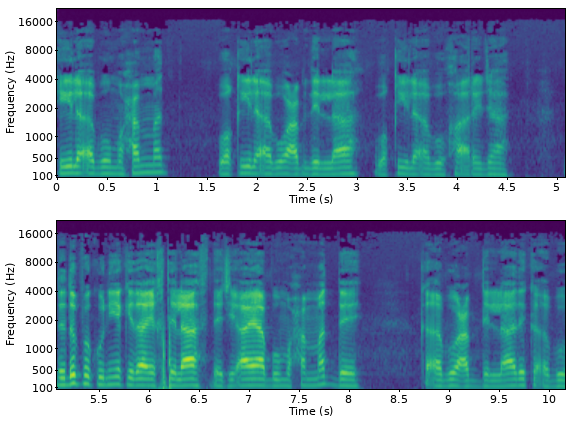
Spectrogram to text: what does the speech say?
قیل ابو محمد وقیل ابو عبد الله وقیل ابو خارجه د د په کنیه کې دا اختلاف دی چې آیا ابو محمد دی ک ابو عبد الله دی ک ابو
